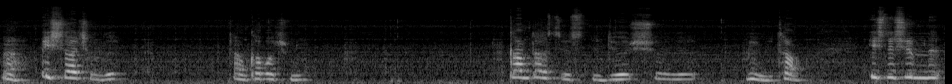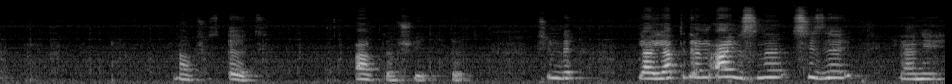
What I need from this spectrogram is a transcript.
Heh, işte açıldı. Tamam kapat şunu. Camtasia Studio şöyle büyüyor tamam. İşte şimdi ne yapacağız? Evet. Alttan şuraya evet. Şimdi ya yaptıklarının aynısını siz de yani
